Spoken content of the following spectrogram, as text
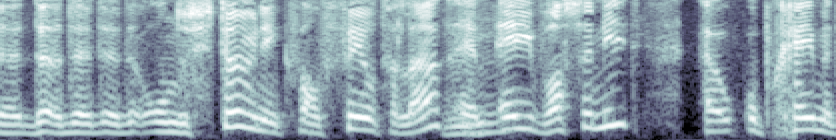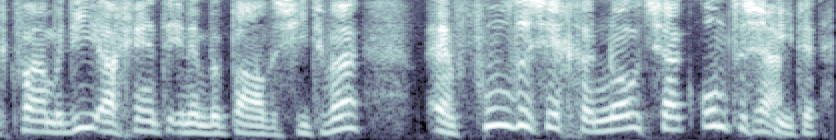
De, de, de, de ondersteuning kwam veel te laat. Mm -hmm. ME was er niet. Op een gegeven moment kwamen die agenten in een bepaalde situatie... en voelden zich genoodzaakt om te schieten. Ja,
